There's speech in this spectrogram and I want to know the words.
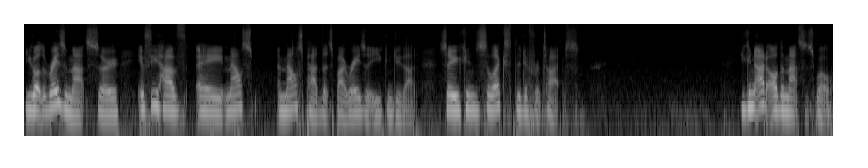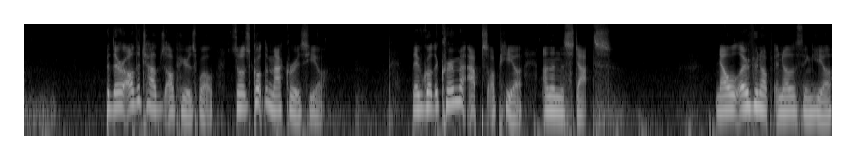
you got the Razer mats, so if you have a mouse a mouse pad that's by Razer, you can do that. So you can select the different types. You can add other mats as well. But there are other tabs up here as well. So it's got the macros here. They've got the Chroma apps up here, and then the stats. Now we'll open up another thing here,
